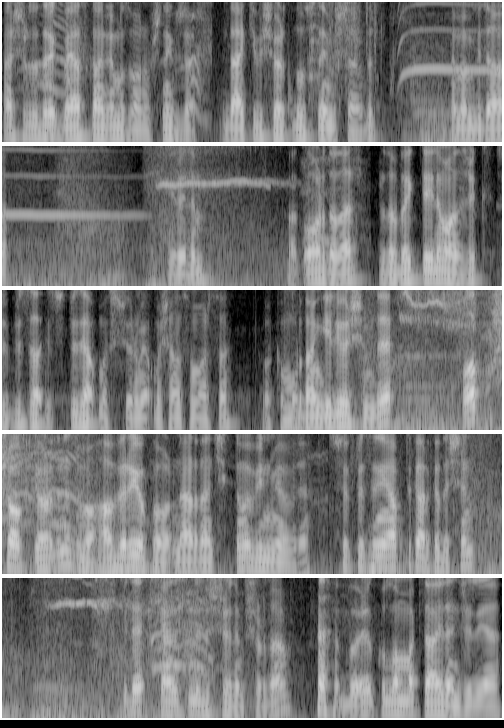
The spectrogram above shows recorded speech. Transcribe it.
Ha şurada direkt beyaz kancamız varmış. Ne güzel. Belki bir shirt demişlerdir. Hemen bir daha girelim. Bak oradalar. Şurada bekleyelim azıcık. Sürpriz, sürpriz yapmak istiyorum yapma şansım varsa. Bakın buradan geliyor şimdi. Hop şok gördünüz mü? Haberi yok o nereden çıktığımı bilmiyor bile. Sürprizini yaptık arkadaşın. Bir de kendisini düşürelim şurada. Böyle kullanmak daha eğlenceli ya.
